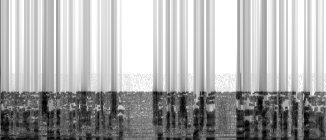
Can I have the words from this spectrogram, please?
Değerli dinleyenler sırada bugünkü sohbetimiz var. Sohbetimizin başlığı öğrenme zahmetine katlanmayan.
